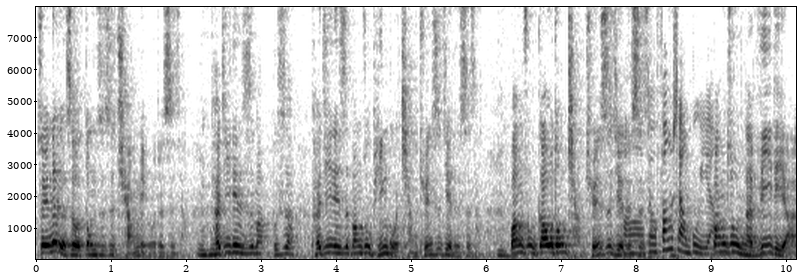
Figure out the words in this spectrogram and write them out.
所以那个时候，东芝是抢美国的市场，台积电是吗？不是啊，台积电是帮助苹果抢全世界的市场，帮助高通抢全世界的市场，这个方向不一样。帮助 NVIDIA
